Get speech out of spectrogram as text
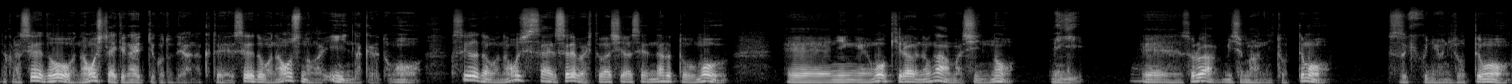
だから制度を直しちゃいけないっていうことではなくて制度を直すのがいいんだけれども制度を直しさえすれば人は幸せになると思う、えー、人間を嫌うのが、まあ、真の右えー、それは三島にとっても鈴木邦夫にとっても、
